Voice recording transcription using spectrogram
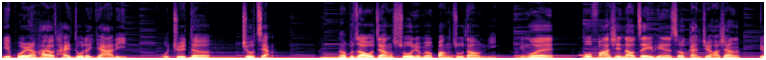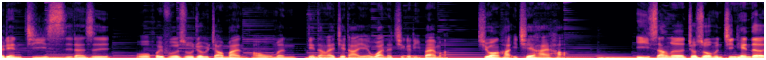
也不会让他有太多的压力。我觉得就这样。那不知道我这样说有没有帮助到你？因为我发现到这一篇的时候，感觉好像有点及时，但是我回复的速度就比较慢。好像我们店长来解答也晚了几个礼拜嘛，希望他一切还好。以上呢就是我们今天的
